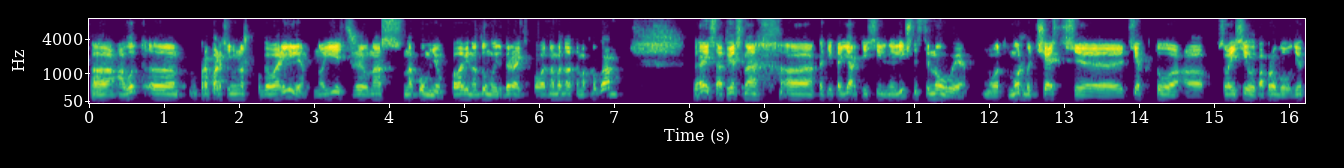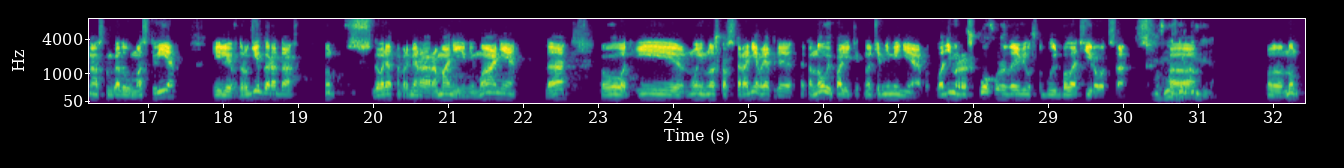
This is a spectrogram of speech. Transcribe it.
А, а вот э, про партии немножко поговорили, но есть же у нас, напомню, половина Думы избирается по одномандатным округам, да, и, соответственно, э, какие-то яркие, сильные личности новые. Вот, может быть, часть э, тех, кто э, свои силы попробовал в 2019 году в Москве или в других городах, ну, говорят, например, о Романе Юнимане, да, вот, и, ну, немножко в стороне, вряд ли это новый политик, но, тем не менее, вот Владимир Рыжков уже заявил, что будет баллотироваться. А, э, ну,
